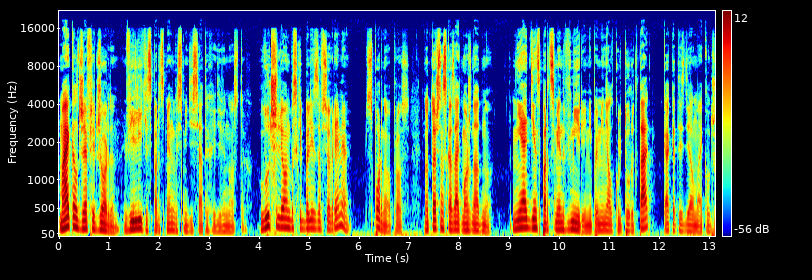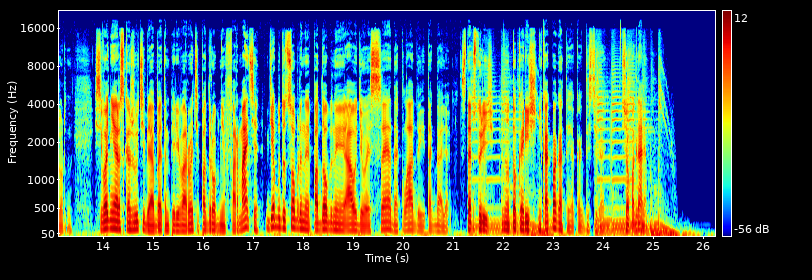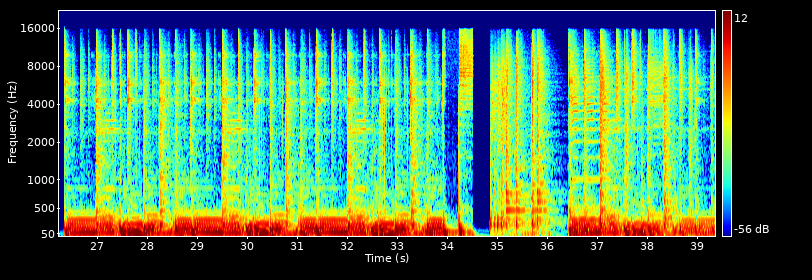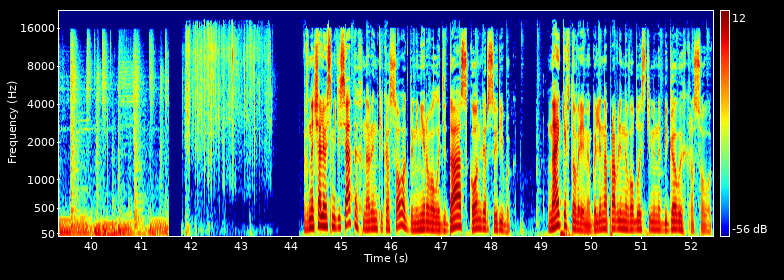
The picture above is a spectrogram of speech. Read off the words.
Майкл Джеффри Джордан – великий спортсмен 80-х и 90-х. Лучше ли он баскетболист за все время? Спорный вопрос. Но точно сказать можно одно. Ни один спортсмен в мире не поменял культуру так, как это сделал Майкл Джордан. Сегодня я расскажу тебе об этом перевороте подробнее в формате, где будут собраны подобные аудиоэссе, доклады и так далее. Steps to Reach. Но только Reach не как богатый, а как достигать. Все, погнали. В начале 80-х на рынке кроссовок доминировал Adidas, Converse и Reebok. Nike в то время были направлены в область именно беговых кроссовок,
